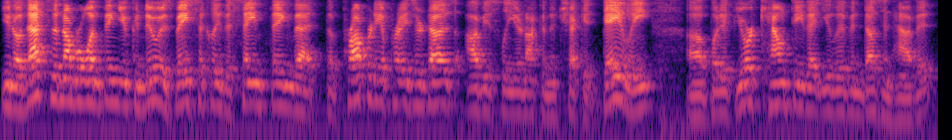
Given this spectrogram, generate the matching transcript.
you know, that's the number one thing you can do is basically the same thing that the property appraiser does. Obviously, you're not going to check it daily, uh, but if your county that you live in doesn't have it,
